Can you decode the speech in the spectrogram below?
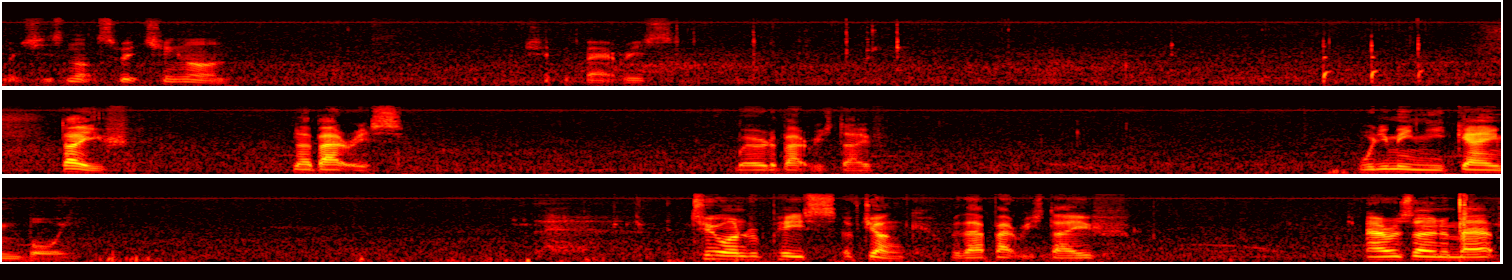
which is not switching on. Check the batteries. Dave no batteries. Where are the batteries Dave? What do you mean you Game Boy? 200 piece of junk without batteries Dave. Arizona map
